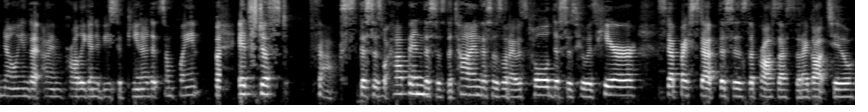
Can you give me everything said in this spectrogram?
knowing that I'm probably going to be subpoenaed at some point. But it's just facts. This is what happened. This is the time. This is what I was told. This is who is here. Step by step, this is the process that I got to.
